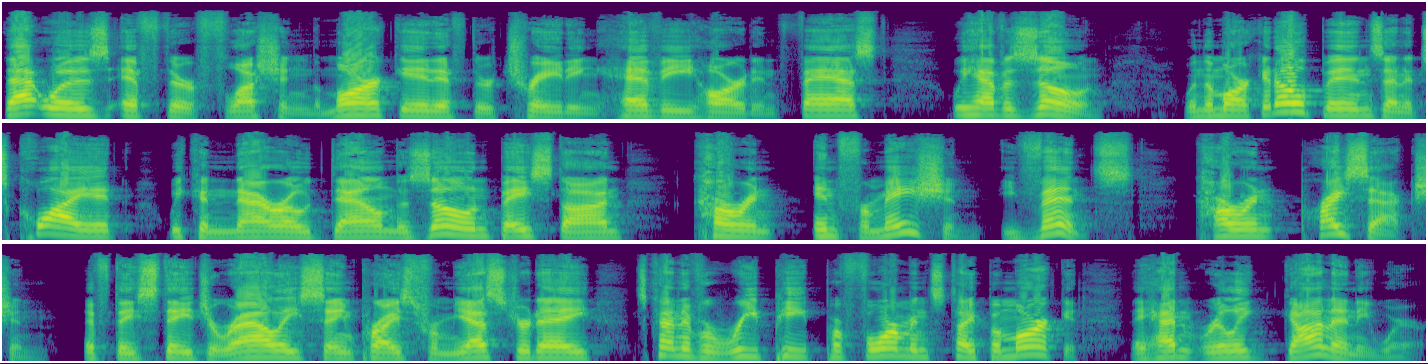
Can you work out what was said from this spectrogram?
That was if they're flushing the market, if they're trading heavy, hard, and fast. We have a zone. When the market opens and it's quiet, we can narrow down the zone based on current information, events, current price action. If they stage a rally, same price from yesterday, it's kind of a repeat performance type of market. They hadn't really gone anywhere.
